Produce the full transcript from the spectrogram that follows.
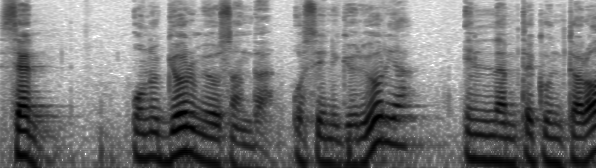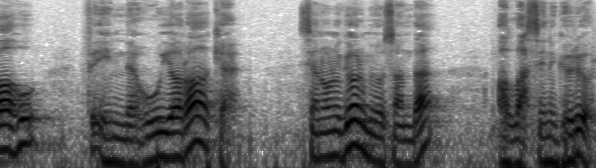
sen onu görmüyorsan da o seni görüyor ya in lem tekun terahu fe innehu yarake sen onu görmüyorsan da Allah seni görüyor.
